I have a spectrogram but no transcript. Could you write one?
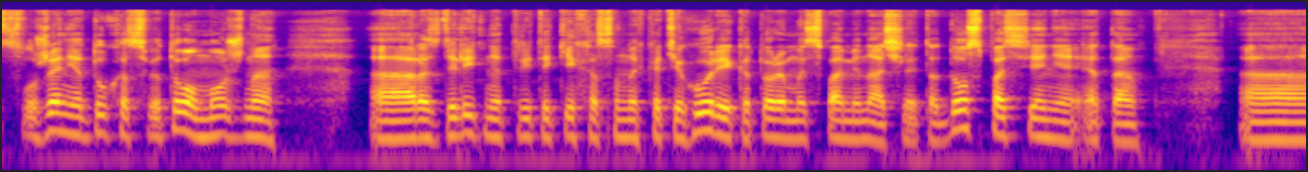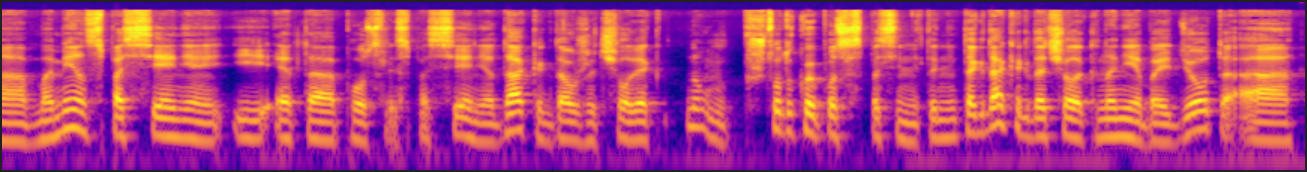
служение Духа Святого можно а, разделить на три таких основных категории, которые мы с вами начали. Это до спасения, это а, момент спасения и это после спасения, да, когда уже человек, ну, что такое после спасения? Это не тогда, когда человек на небо идет, а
